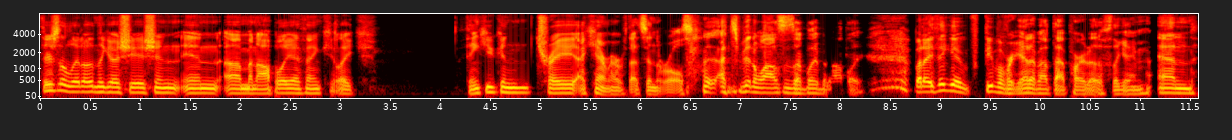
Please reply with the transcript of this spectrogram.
there's a little negotiation in uh, Monopoly. I think like I think you can trade. I can't remember if that's in the rules. it's been a while since I played Monopoly, but I think if people forget about that part of the game, and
